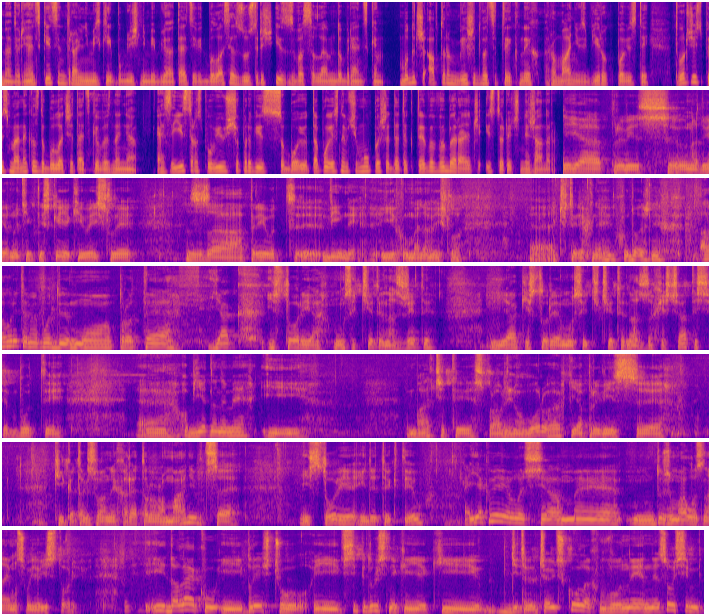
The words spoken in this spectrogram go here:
У Надвірнянській центральній міській публічній бібліотеці відбулася зустріч із Василем Добрянським. Будучи автором більше 20 книг, романів, збірок, повістей, творчість письменника здобула читацьке визнання. Есеїст розповів, що привіз з собою, та пояснив, чому пише детективи, вибираючи історичний жанр. Я привіз у надвірну ті книжки, які вийшли за період е, війни. Їх у мене вийшло е, чотири книги художніх. А говорити ми будемо про те, як історія мусить вчити нас жити, як історія мусить вчити нас захищатися, бути е, об'єднаними і бачити справжнього ворога. Я привіз е, кілька так званих ретро-романів. Це історія і детектив. Як виявилося, ми дуже мало знаємо свою історію. І далеку, і ближчу, і всі підручники, які діти вивчають в школах, вони не зовсім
